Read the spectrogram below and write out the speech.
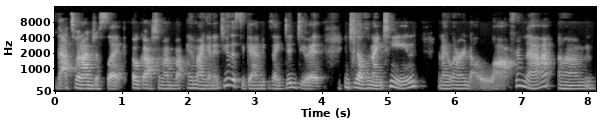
that's what I'm just like, oh gosh, am I, am I going to do this again? Because I did do it in 2019 and I learned a lot from that. Um,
